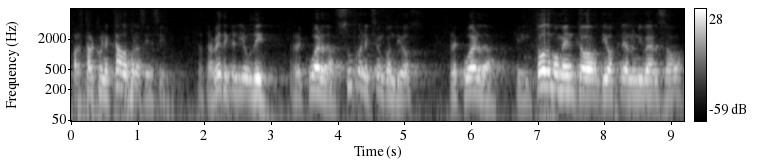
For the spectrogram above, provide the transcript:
para estar conectado, por así decir. A través de que el Yehudi recuerda su conexión con Dios, recuerda que en todo momento Dios crea el universo,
